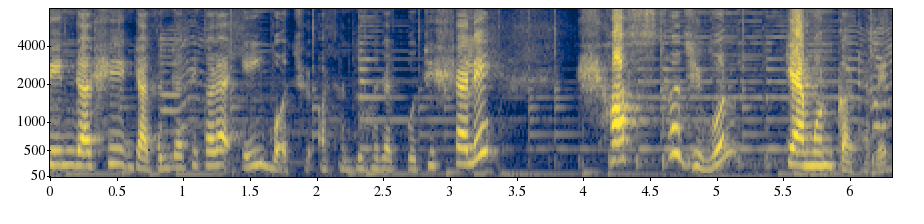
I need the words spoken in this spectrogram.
মীন রাশি জাতক জাতিকারা এই বছর, অর্থাৎ দু সালে, স্বাস্থ্য জীবন কেমন কাটাবেন?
